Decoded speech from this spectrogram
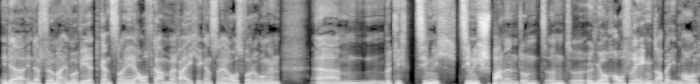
in der, in der Firma involviert, ganz neue Aufgabenbereiche, ganz neue Herausforderungen, ähm, wirklich ziemlich, ziemlich spannend und, und äh, irgendwie auch aufregend, aber eben auch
